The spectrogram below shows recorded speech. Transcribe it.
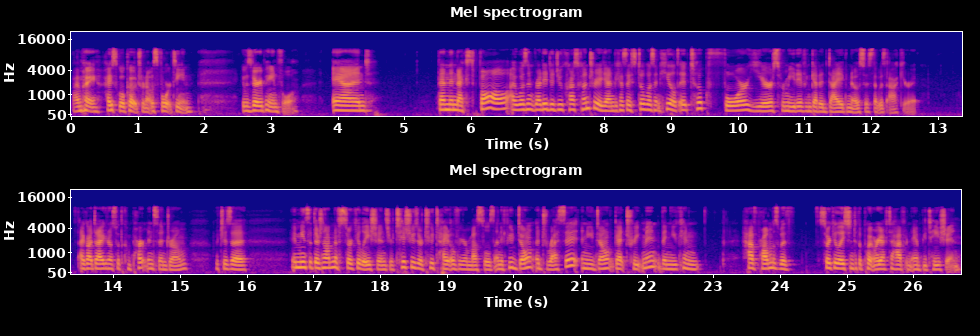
by my high school coach when I was 14. It was very painful. And then the next fall, I wasn't ready to do cross country again because I still wasn't healed. It took four years for me to even get a diagnosis that was accurate. I got diagnosed with compartment syndrome, which is a it means that there's not enough circulations, your tissues are too tight over your muscles, and if you don't address it and you don't get treatment, then you can have problems with circulation to the point where you have to have an amputation.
